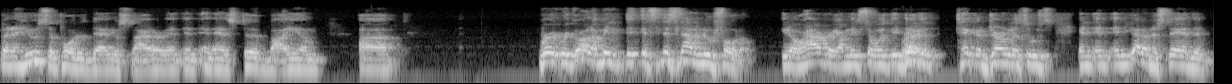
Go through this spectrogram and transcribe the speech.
been a huge supporter of Daniel Snyder and, and, and has stood by him. Uh, regardless, I mean, it's it's not a new photo, you know. However, I mean, so it, it doesn't right. take a journalist who's and and, and you got to understand that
